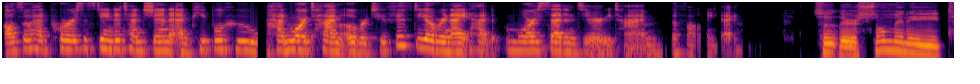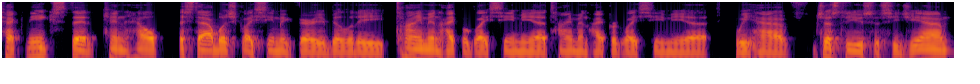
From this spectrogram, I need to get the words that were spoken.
also had poorer sustained attention, and people who had more time over 250 overnight had more sedentary time the following day. So there are so many techniques that can help establish glycemic variability, time in hypoglycemia, time in hyperglycemia. We have just the use of CGM,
